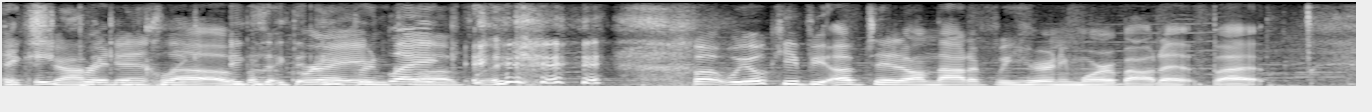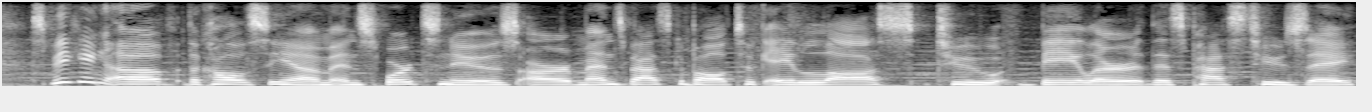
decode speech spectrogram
like the apron club, like, right? apron like, club. Like, but we'll keep you updated on that if we hear any more about it. But speaking of the Coliseum in sports news, our men's basketball took a loss to Baylor this past Tuesday.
